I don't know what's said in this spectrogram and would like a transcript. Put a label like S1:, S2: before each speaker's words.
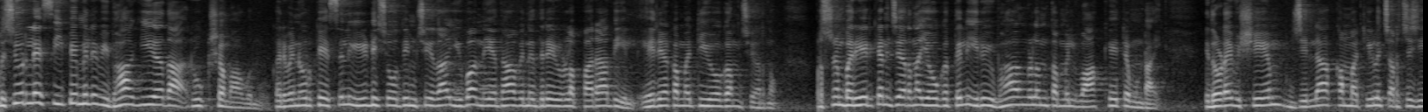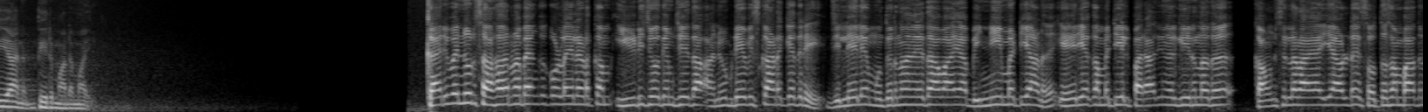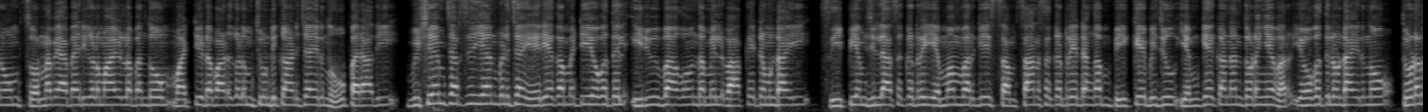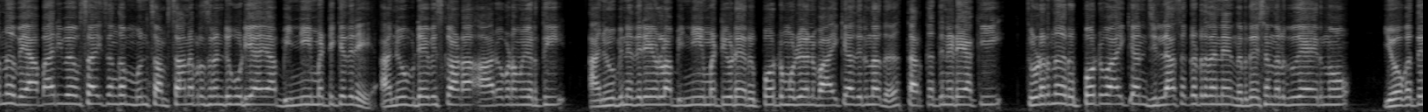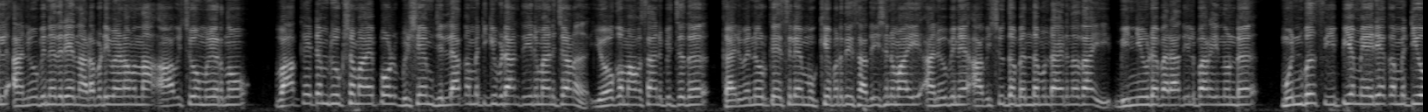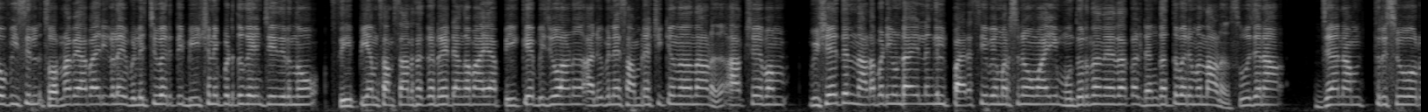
S1: തൃശൂരിലെ C P എമ്മിലെ വിഭാഗീയത രൂക്ഷമാകുന്നു. കരുവന്നൂർ കേസിൽ ഇ ഡി ചോദ്യം ചെയ്ത യുവ നേതാവിനെതിരെയുള്ള പരാതിയിൽ ഏരിയ കമ്മിറ്റി യോഗം ചേർന്നു. പ്രശ്നം പരിഹരിക്കാൻ ചേർന്ന യോഗത്തിൽ ഇരു വിഭാഗങ്ങളും തമ്മിൽ വാക്കേറ്റമുണ്ടായി. ഇതോടെ വിഷയം ജില്ലാ കമ്മിറ്റിയിൽ ചർച്ച ചെയ്യാനും തീരുമാനമായി.
S2: കരുവന്നൂർ സഹകരണ ബാങ്ക് കൊള്ളയിലടക്കം ഇ ഡി ചോദ്യം ചെയ്ത അനൂപ് ഡേവിസ് കാടയ്ക്കെതിരെ ജില്ലയിലെ മുതിർന്ന നേതാവായ ബിന്നി ഇമ്മട്ടിയാണ് ഏരിയ കമ്മിറ്റിയിൽ പരാതി നൽകിയിരുന്നത്. കൗൺസിലറായ ഇയാളുടെ സ്വത്ത് സമ്പാദനവും സ്വർണ വ്യാപാരികളുമായുള്ള ബന്ധവും മറ്റിടപാടുകളും ചൂണ്ടിക്കാണിച്ചായിരുന്നു പരാതി. വിഷയം ചർച്ച ചെയ്യാൻ വിളിച്ച ഏരിയ കമ്മിറ്റി യോഗത്തിൽ ഇരുവിഭാഗവും തമ്മിൽ വാക്കേറ്റമുണ്ടായി. സി പി എം ജില്ലാ സെക്രട്ടറി എം എം വർഗീസ് സംസ്ഥാന സെക്രട്ടേറിയറ്റ് അംഗം P K Biju M K Kannan തുടങ്ങിയവർ യോഗത്തിലുണ്ടായിരുന്നു. തുടർന്ന് വ്യാപാരി വ്യവസായി സംഘം മുൻ സംസ്ഥാന പ്രസിഡന്റ് കൂടിയായ ബിന്നി ഇമ്മട്ടിക്കെതിരെ അനൂപ് ഡേവിസ് കാട ആരോപണമുയർത്തി. അനൂപിനെതിരെയുള്ള ബിന്നി ഇമ്മട്ടിയുടെ റിപ്പോർട്ട് മുഴുവൻ വായിക്കാതിരുന്നത് തർക്കത്തിനിടയാക്കി. തുടർന്ന് റിപ്പോർട്ട് വായിക്കാൻ ജില്ലാ സെക്രട്ടറി തന്നെ നിർദ്ദേശം നൽകുകയായിരുന്നു. യോഗത്തിൽ അനൂപിനെതിരെ നടപടി വേണമെന്ന ആവശ്യവും ഉയർന്നു. വാക്കേറ്റം രൂക്ഷമായപ്പോൾ വിഷയം ജില്ലാ കമ്മിറ്റിക്ക് വിടാൻ തീരുമാനിച്ചാണ് യോഗം അവസാനിപ്പിച്ചത്. കരുവന്നൂർ കേസിലെ മുഖ്യപ്രതി സതീശനുമായി അനൂപിന് അവിശുദ്ധ ബന്ധമുണ്ടായിരുന്നതായി ബിന്നിയുടെ പരാതിയിൽ പറയുന്നുണ്ട്. മുൻപ് C P M area committee ഓഫീസിൽ സ്വർണ വ്യാപാരികളെ വിളിച്ചു വരുത്തി ഭീഷണിപ്പെടുത്തുകയും ചെയ്തിരുന്നു. സി പി എം സംസ്ഥാന സെക്രട്ടേറിയറ്റ് അംഗമായ പി കെ ബിജു ആണ് അനൂപിനെ സംരക്ഷിക്കുന്നതെന്നാണ് ആക്ഷേപം. വിഷയത്തിൽ നടപടിയുണ്ടായില്ലെങ്കിൽ പരസ്യ വിമർശനവുമായി മുതിർന്ന നേതാക്കൾ രംഗത്ത് വരുമെന്നാണ് സൂചന. ജനം തൃശൂർ.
